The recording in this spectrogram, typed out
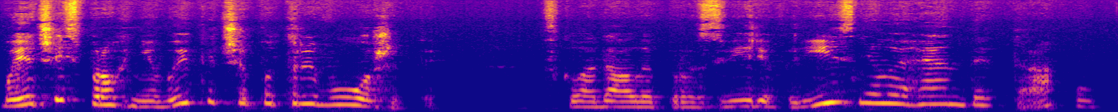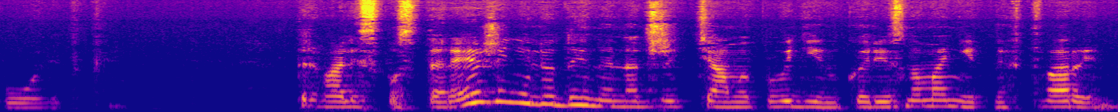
боячись прогнівити чи потривожити, складали про звірів різні легенди та оповідки. Тривалі спостереження людини над життям і поведінкою різноманітних тварин,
